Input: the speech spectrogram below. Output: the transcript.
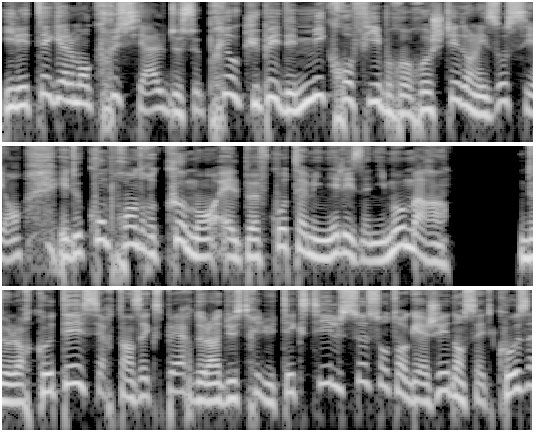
il est également crucial de se préoccuper des microfibres rejetées dans les océans et de comprendre comment elles peuvent contaminer les animaux marins. De leur côté, certains experts de l'industrie du textile se sont engagés dans cette cause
